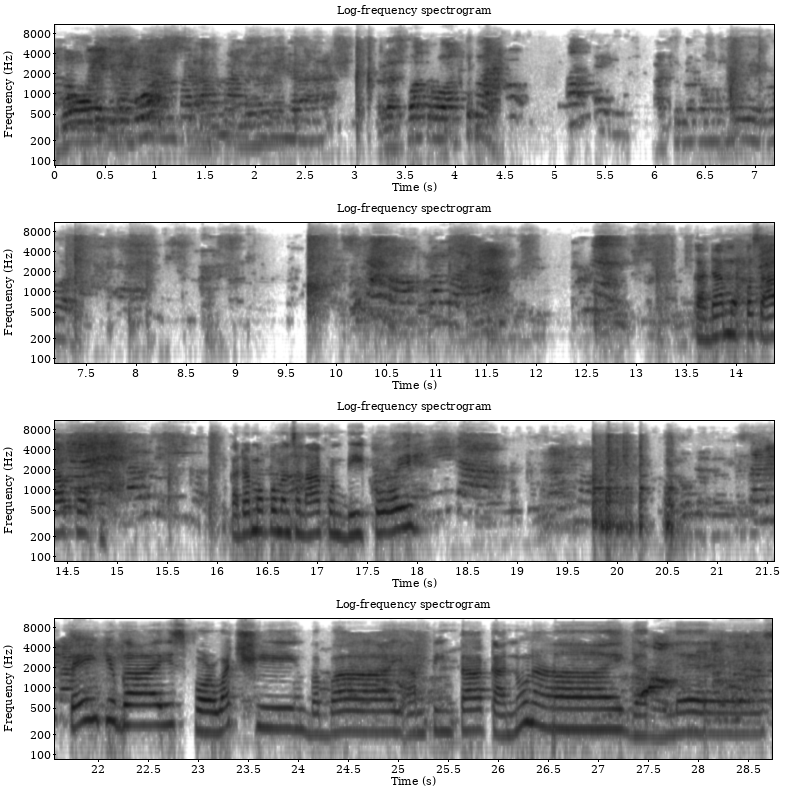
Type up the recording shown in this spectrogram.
Buhay kinabuas. Alas 4, ato na. Ato na ka mo sa iyo, buwan. Kadamo pa sa ako. Kadamo pa man sa akong biko, oy. Thank you guys for watching. Bye-bye. Amping ta kanunay. God bless.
